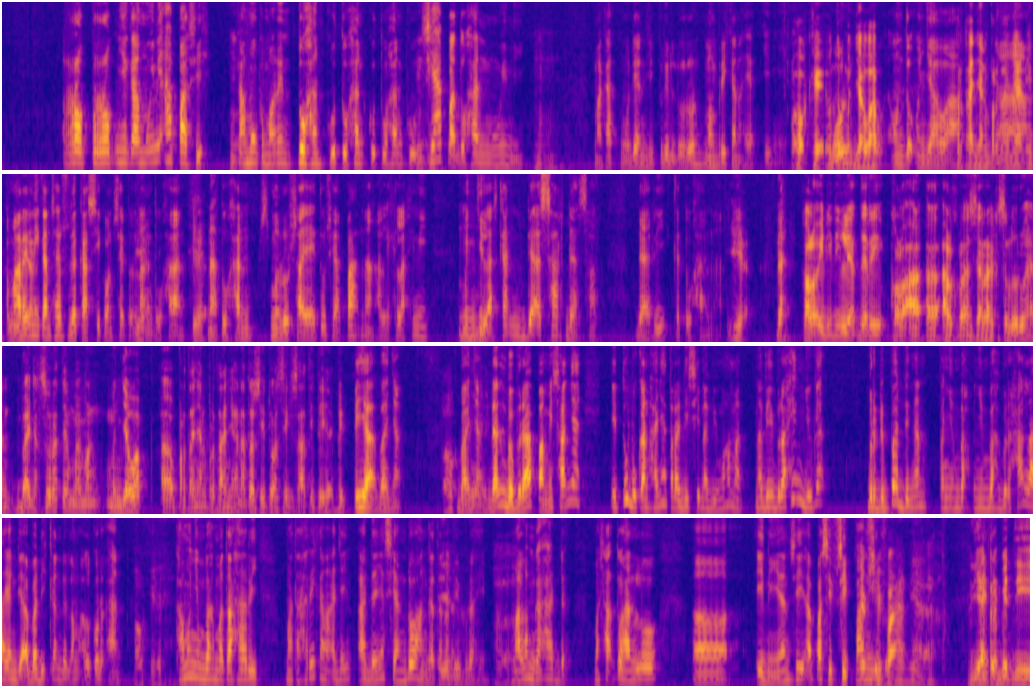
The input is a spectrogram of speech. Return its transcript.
rob-robnya kamu ini apa sih? Kamu kemarin Tuhanku, Tuhanku, Tuhanku. Siapa Tuhanmu ini? Hmm. Maka kemudian Jibril turun memberikan ayat ini. Oke, untuk Ul- menjawab untuk menjawab pertanyaan-pertanyaan Nah, itu, Kemarin ya. nih kan saya sudah kasih konsep tentang Iya, Tuhan. iya. Nah, Tuhan menurut saya itu siapa? Nah, Al-Ikhlas ini Hmm. menjelaskan dasar-dasar dari ketuhanan. Iya. Nah, kalau ini dilihat dari kalau Al- eh, Al-Quran secara keseluruhan, banyak surat yang memang menjawab eh, pertanyaan-pertanyaan atau situasi saat itu ya, Bib? Iya, banyak. Oke. Banyak. Dan beberapa, misalnya itu bukan hanya tradisi Nabi Muhammad. Nabi Ibrahim juga berdebat dengan penyembah-penyembah berhala yang diabadikan dalam Al-Quran. Oke. Kamu nyembah matahari. Matahari aja, adanya siang doang, kata Iya. Nabi Ibrahim. Heeh. Malam nggak ada. Masa Tuhan lo eh inian sih, apa, sip-sipan gitu. Sifan, ya. Dia Nah, itu- terbit di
